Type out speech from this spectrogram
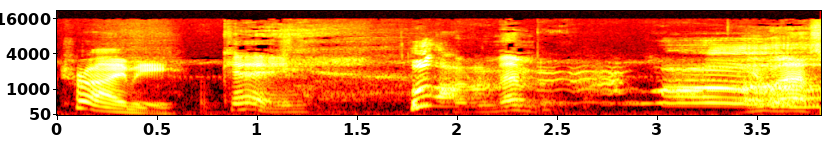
Try me. Okay. But remember, you asked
